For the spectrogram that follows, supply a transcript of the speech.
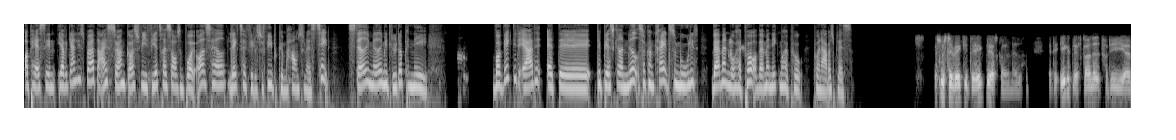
at passe ind. Jeg vil gerne lige spørge dig, Søren Gosvig, 64 år, som bor i Odshavet, lektor i filosofi på Københavns Universitet, stadig med i mit lytterpanel. Hvor vigtigt er det, at øh, det bliver skrevet ned så konkret som muligt, hvad man må have på, og hvad man ikke må have på på en arbejdsplads? Jeg synes, det er vigtigt, at det ikke bliver skrevet ned. At det ikke bliver skrevet ned, fordi øh,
